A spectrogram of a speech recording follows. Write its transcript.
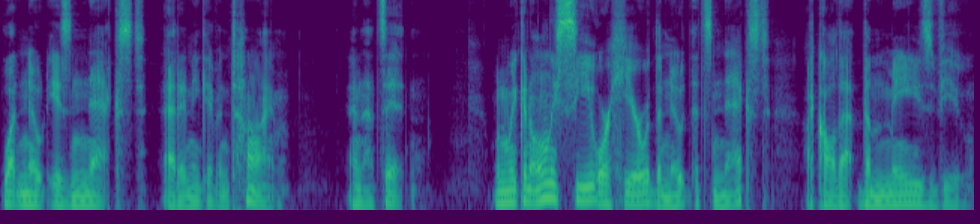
what note is next at any given time. And that's it. When we can only see or hear with the note that's next, I call that the maze view.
